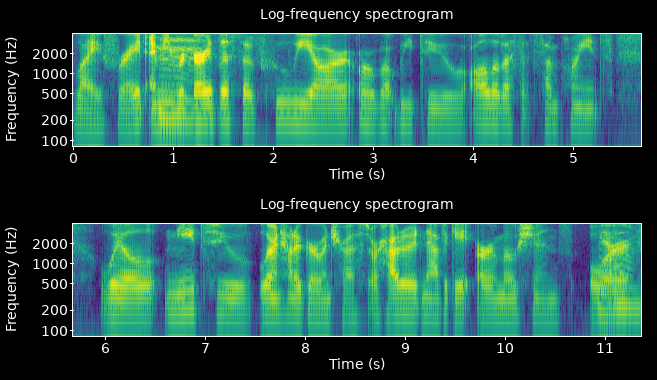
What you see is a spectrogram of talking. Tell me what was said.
life, right? I mean, mm. regardless of who we are or what we do, all of us at some point will need to learn how to grow in trust or how to navigate our emotions or Yeah.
